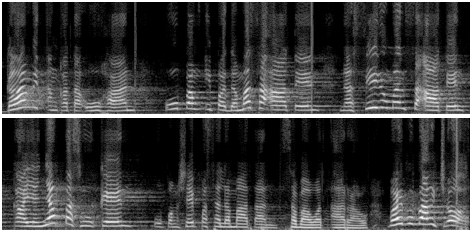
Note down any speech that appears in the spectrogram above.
gamit ang katauhan upang ipadama sa atin na sino man sa atin kaya niyang pasukin upang siya'y pasalamatan sa bawat araw. Buhay po ba ang Diyos?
